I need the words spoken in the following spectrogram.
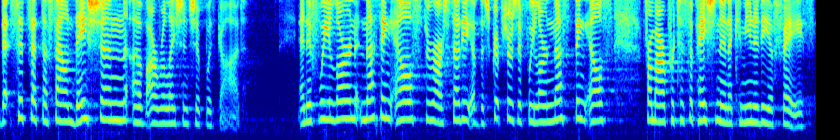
that sits at the foundation of our relationship with God. And if we learn nothing else through our study of the scriptures, if we learn nothing else from our participation in a community of faith,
